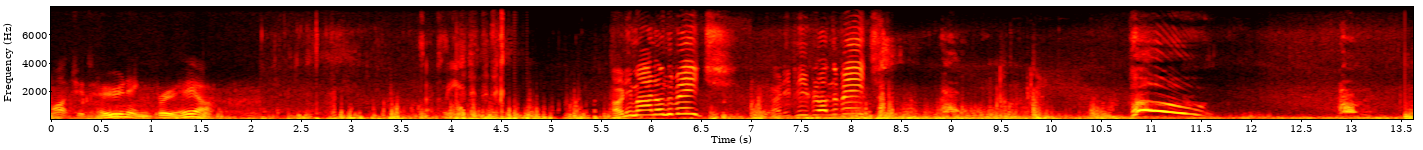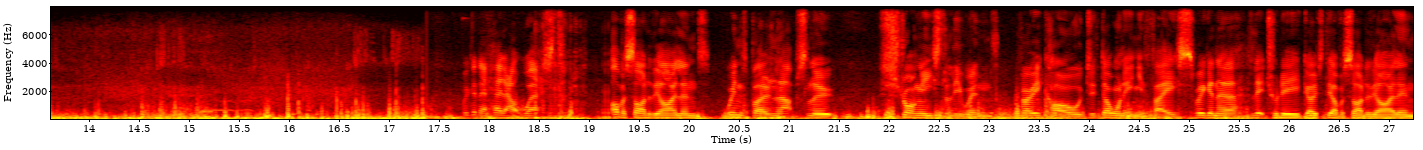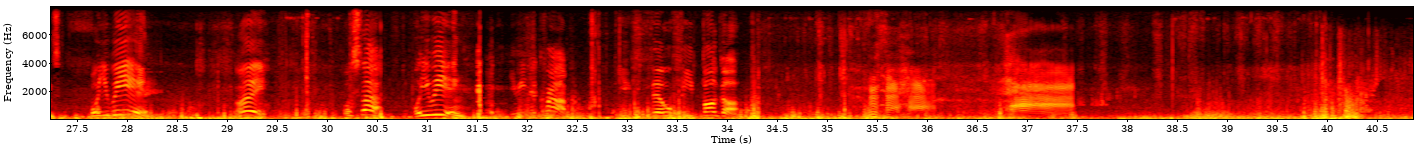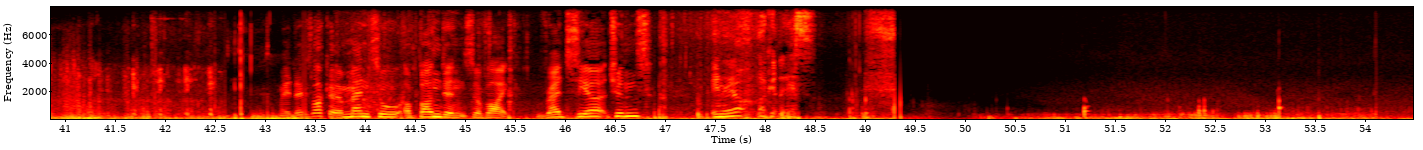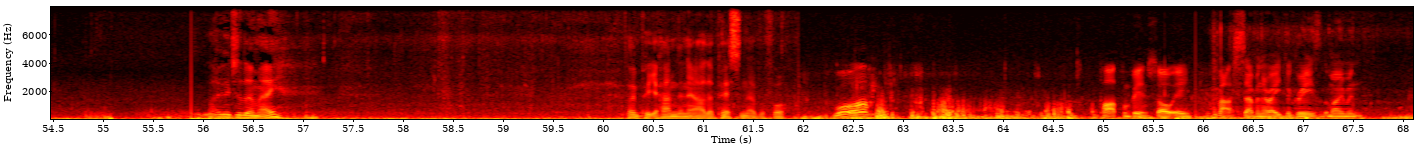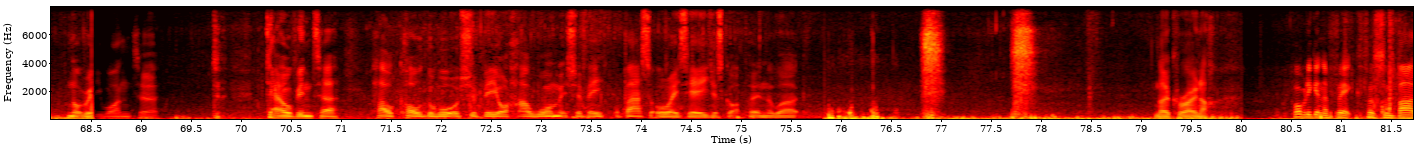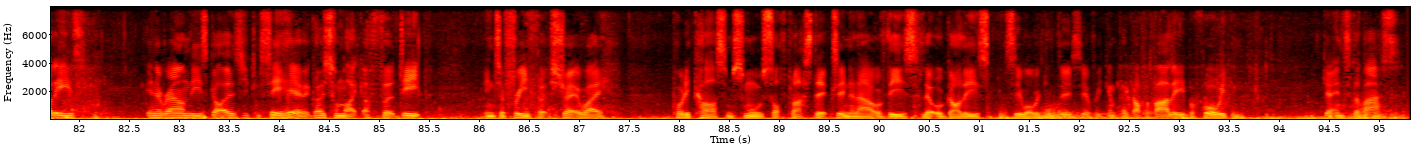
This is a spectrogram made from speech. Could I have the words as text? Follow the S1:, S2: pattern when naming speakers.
S1: much it's hooning through here. Is that clean? Only man on the beach! Only people on the beach! Woo! We're gonna head out west, other side of the island. Wind's blowing an absolute strong easterly wind. Very cold, you don't want it in your face. We're gonna literally go to the other side of the island. What are you eating? Hey, what's that? What are you eating? You eating a crab? You filthy bugger. Mate, there's like a mental abundance of like red sea urchins in here. Look at this. Loads of them, eh? Don't put your hand in it, I had a piss in there before. Water. Apart from being salty, it's about seven or eight degrees at the moment. Not really one to delve into how cold the water should be or how warm it should be. The bass are always here, you just got to put in the work. No corona. Probably going to pick for some valleys in around these guys. You can see here it goes from like a foot deep into three foot straight away. Probably cast some small soft plastics in and out of these little gullies. See what we can do, see if we can pick up a bally before we can get into the bass.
